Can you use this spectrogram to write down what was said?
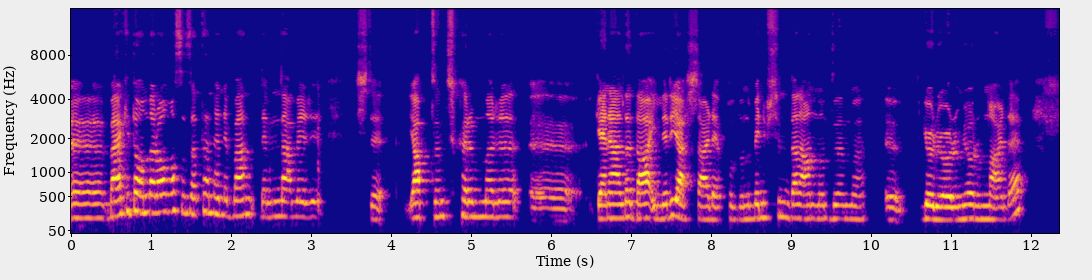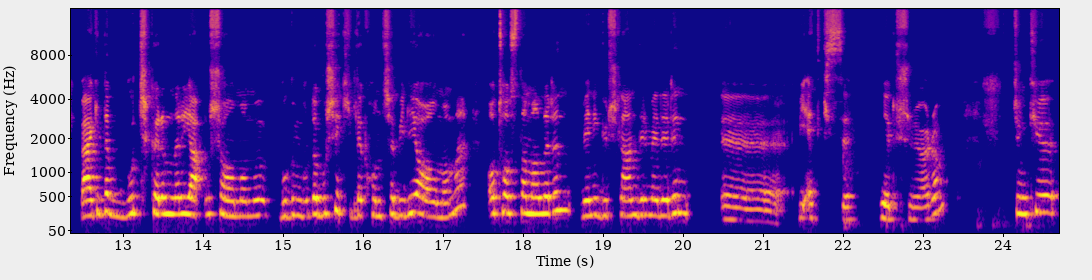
Ee, belki de onlar olmasa zaten hani ben deminden beri işte yaptığım çıkarımları e, genelde daha ileri yaşlarda yapıldığını, benim şimdiden anladığımı e, görüyorum yorumlarda. Belki de bu çıkarımları yapmış olmamı, bugün burada bu şekilde konuşabiliyor olmamı, o toslamaların beni güçlendirmelerin e, bir etkisi diye düşünüyorum. Çünkü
